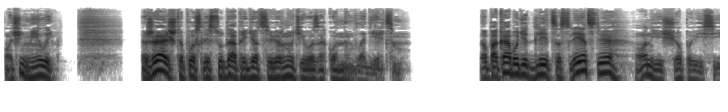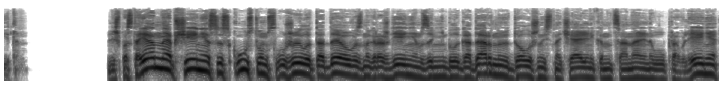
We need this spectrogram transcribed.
Очень милый. Жаль, что после суда придется вернуть его законным владельцам. Но пока будет длиться следствие, он еще повисит. Лишь постоянное общение с искусством служило Тадео вознаграждением за неблагодарную должность начальника национального управления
